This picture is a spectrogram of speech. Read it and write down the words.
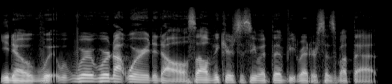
you know, we're we're not worried at all. So I'll be curious to see what the beat writer says about that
